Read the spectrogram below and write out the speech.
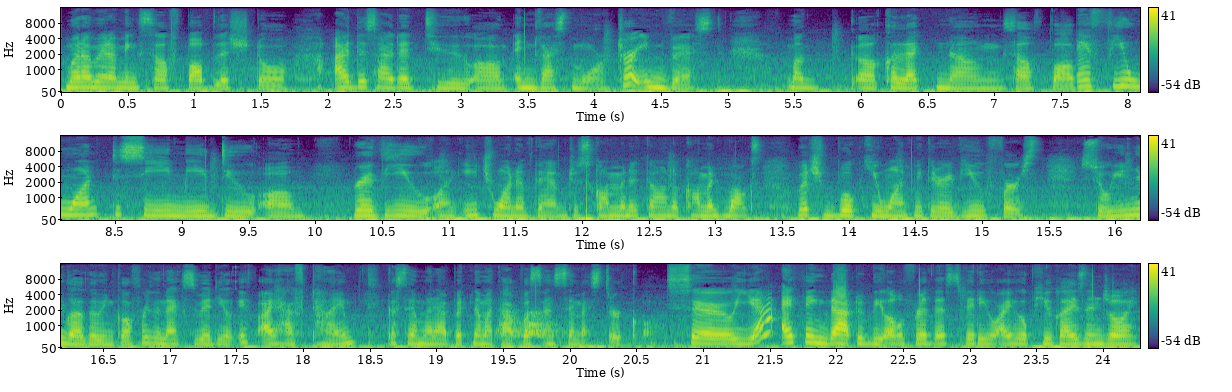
marami raming self-published to. I decided to um, invest more. Try invest mag-collect uh, ng self-pub. If you want to see me do um, review on each one of them, just comment it down in the comment box which book you want me to review first. So, yun yung gagawin ko for the next video if I have time kasi malapit na matapos ang semester ko. So, yeah, I think that would be all for this video. I hope you guys enjoy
